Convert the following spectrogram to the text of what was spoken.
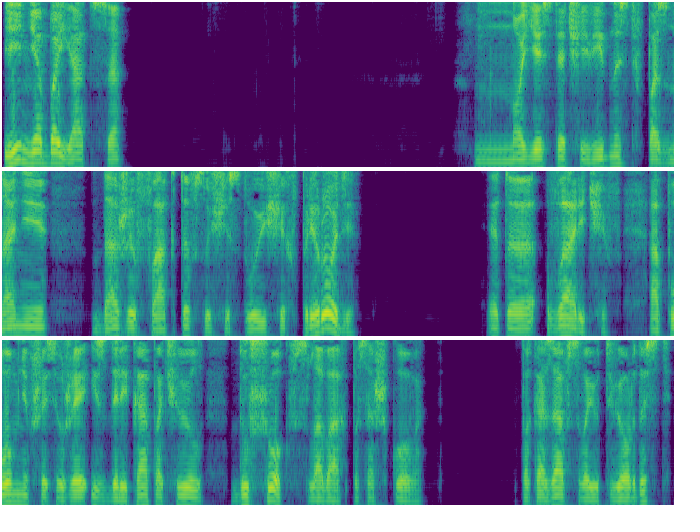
и не бояться. Но есть очевидность в познании даже фактов, существующих в природе. Это Варичев, опомнившись уже издалека, почуял душок в словах Пасашкова. Показав свою твердость,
